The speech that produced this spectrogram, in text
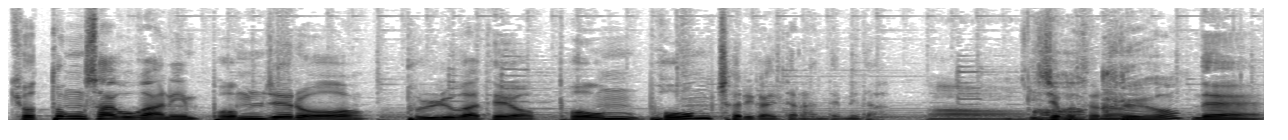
교통사고가 아닌 범죄로 분류가 되어 보험 보험 처리가 일단 안 됩니다. 어. 이제부터는 아, 그래요? 네.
